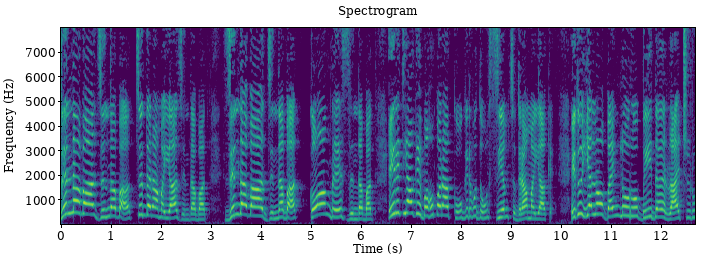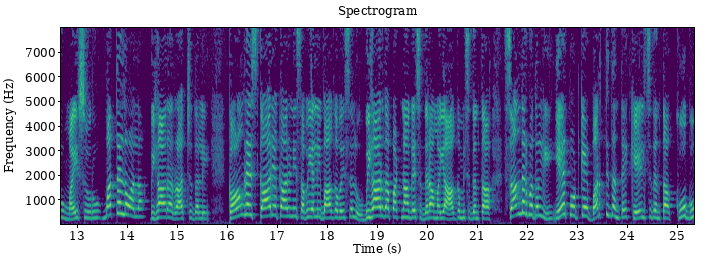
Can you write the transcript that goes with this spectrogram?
ಜಿಂದಾಬಾದ್ ಜಿಂದಾಬಾದ್, ಸಿದ್ದರಾಮಯ್ಯ, ಜಿಂದಾಬಾದ್. ಜಿಂದಾಬಾದ್ ಜಿಂದಾಬಾದ್. ಕಾಂಗ್ರೆಸ್ ಜಿಂದಾಬಾದ್. ಈ ರೀತಿಯಾಗಿ ಬಹುಪರ ಕೂಗಿರುವುದು ಸಿಎಂ ಸಿದ್ದರಾಮಯ್ಯಗೆ ಇದು ಎಲ್ಲೋ ಬೆಂಗಳೂರು, ಬೀದರ್, ರಾಯಚೂರು, ಮೈಸೂರು ಮತ್ತೆಲ್ಲೋ ಅಲ್ಲ, ಬಿಹಾರ ರಾಜ್ಯದಲ್ಲಿ ಕಾಂಗ್ರೆಸ್ ಕಾರ್ಯಕಾರಿಣಿ ಸಭೆಯಲ್ಲಿ ಭಾಗವಹಿಸಲು ಬಿಹಾರದ ಪಟ್ನಾಗೆ ಸಿದ್ದರಾಮಯ್ಯ ಆಗಮಿಸಿದಂತ ಸಂದರ್ಭದಲ್ಲಿ ಏರ್ಪೋರ್ಟ್ಗೆ ಬರ್ತಿದ್ದಂತೆ ಕೇಳಿಸಿದಂತ ಕೂಗು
